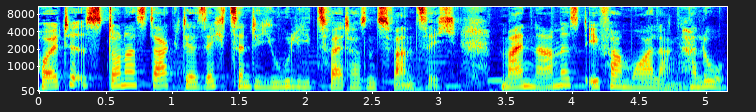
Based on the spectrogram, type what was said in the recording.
Heute ist Donnerstag, der 16. Juli 2020. Mein Name ist Eva Moorlang. Hallo.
